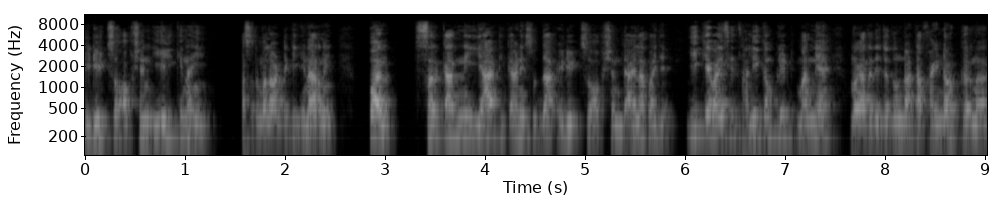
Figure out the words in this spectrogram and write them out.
एडिटचं ऑप्शन येईल की नाही? असं तर मला वाटतं की येणार नाही. पण सरकारने या ठिकाणी सुद्धा एडिटचं ऑप्शन द्यायला पाहिजे. ई केवायसी झाली कंप्लीट मान्य आहे. मग आता त्याच्यातून डाटा फाइंड आउट करणं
